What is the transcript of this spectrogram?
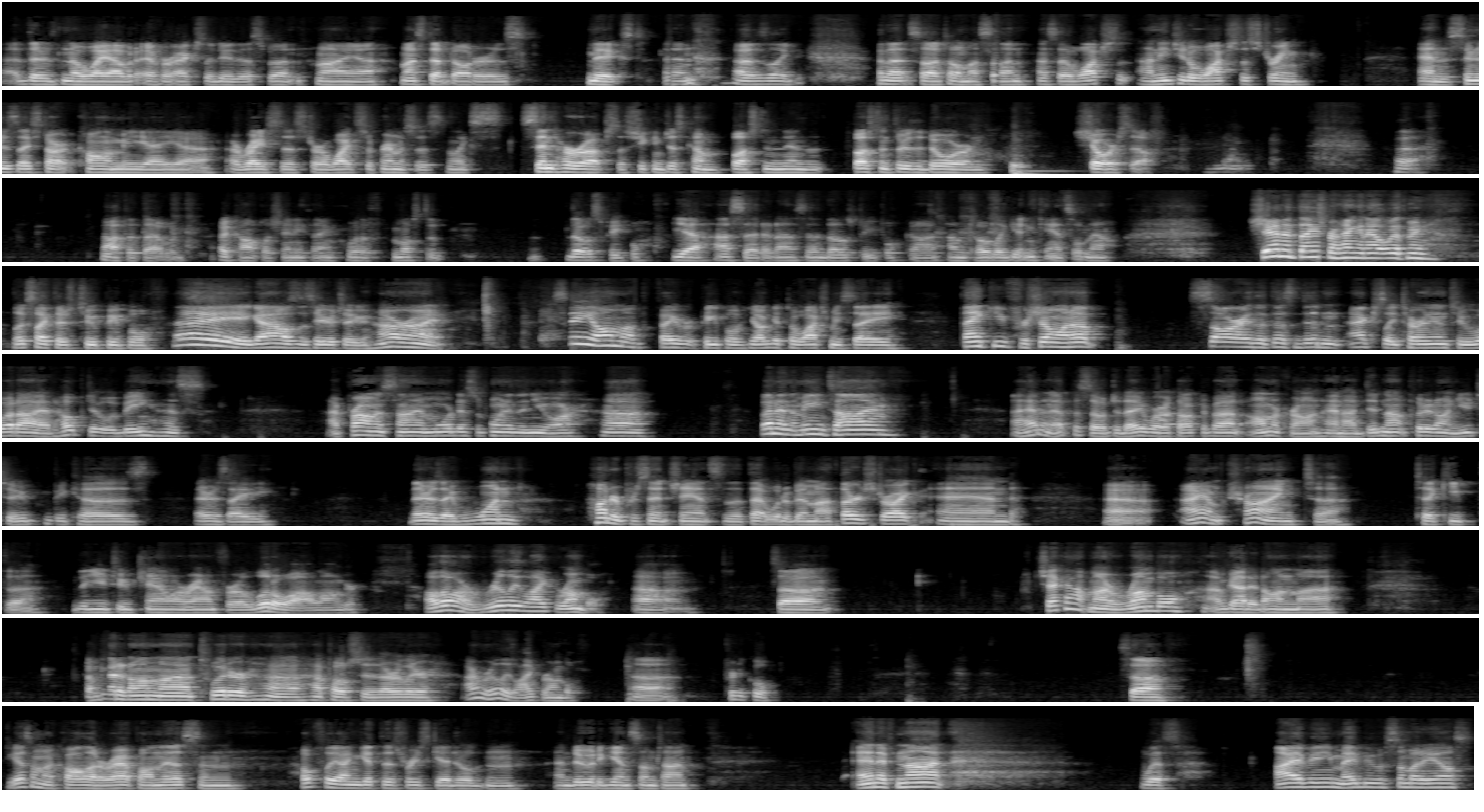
uh, there's no way I would ever actually do this, but my uh, my stepdaughter is mixed, and I was like, and that so I told my son, I said, watch, I need you to watch the stream, and as soon as they start calling me a uh, a racist or a white supremacist, like send her up so she can just come busting in, busting through the door and show herself. Uh, not that that would accomplish anything with most of those people. Yeah, I said it. I said those people. God, I'm totally getting canceled now. Shannon, thanks for hanging out with me. Looks like there's two people. Hey, Giles is here too. All right. See, all my favorite people. Y'all get to watch me say thank you for showing up. Sorry that this didn't actually turn into what I had hoped it would be. As I promise I am more disappointed than you are. Uh, but in the meantime, I had an episode today where I talked about Omicron, and I did not put it on YouTube because there's a there's a one hundred percent chance that that would have been my third strike, and uh, I am trying to to keep the the YouTube channel around for a little while longer. Although I really like Rumble, um, so check out my Rumble. I've got it on my I've got it on my Twitter. Uh, I posted it earlier. I really like Rumble. Uh, pretty cool. So I guess I'm gonna call it a wrap on this, and hopefully I can get this rescheduled and and do it again sometime. And if not, with Ivy, maybe with somebody else,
